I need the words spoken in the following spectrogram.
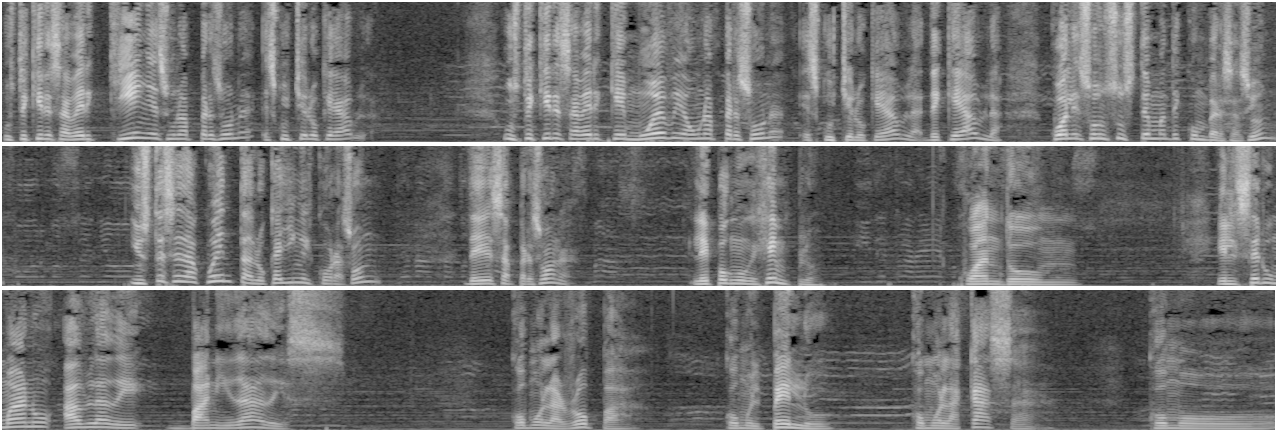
¿Usted quiere saber quién es una persona? Escuche lo que habla. ¿Usted quiere saber qué mueve a una persona? Escuche lo que habla, de qué habla, cuáles son sus temas de conversación. Y usted se da cuenta de lo que hay en el corazón de esa persona. Le pongo un ejemplo. Cuando mm, el ser humano habla de vanidades, como la ropa, como el pelo, como la casa, como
